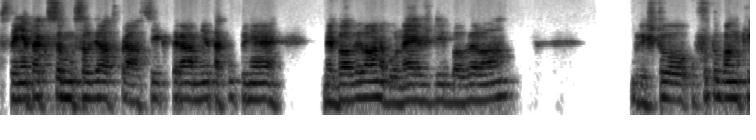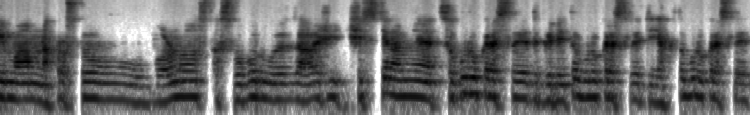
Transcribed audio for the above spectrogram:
Stejně tak jsem musel dělat práci, která mě tak úplně nebavila, nebo ne vždy bavila. Když to u fotobanky mám naprostou volnost a svobodu, záleží čistě na mě, co budu kreslit, kdy to budu kreslit, jak to budu kreslit.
